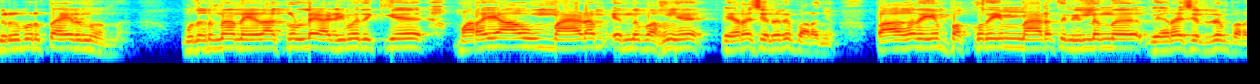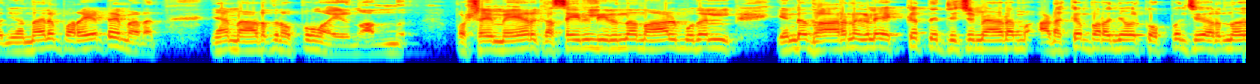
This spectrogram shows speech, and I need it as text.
പിറുപിറുത്തായിരുന്നു എന്ന് മുതിർന്ന നേതാക്കളുടെ അഴിമതിക്ക് മറയാവും മാഡം എന്ന് പറഞ്ഞ് വേറെ ചിലർ പറഞ്ഞു. പാകതയും പക്വതയും മാഡത്തിനില്ലെന്ന് വേറെ ചിലരും പറഞ്ഞു. എന്നാലും പറയട്ടെ മാഡം ഞാൻ മാഡത്തിനൊപ്പമായിരുന്നു അന്ന്. പക്ഷേ മേയർ കസേരയിൽ ഇരുന്ന നാൾ മുതൽ എന്റെ ധാരണകളെയൊക്കെ തെറ്റിച്ച് മാഡം അടക്കം പറഞ്ഞവർക്കൊപ്പം ചേർന്ന്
